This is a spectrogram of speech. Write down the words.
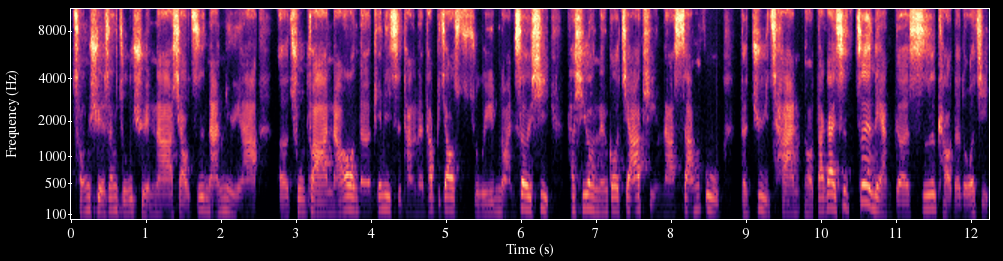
从学生族群啊、小资男女啊，呃出发，然后呢，天地食堂呢，它比较属于暖色系，它希望能够家庭啊、商务的聚餐哦，大概是这两个思考的逻辑。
